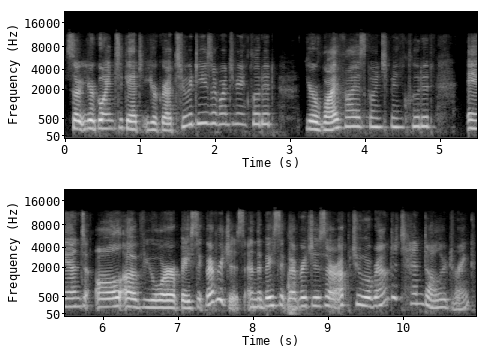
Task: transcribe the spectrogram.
So, you're going to get your gratuities are going to be included. Your Wi Fi is going to be included and all of your basic beverages. And the basic beverages are up to around a $10 drink.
